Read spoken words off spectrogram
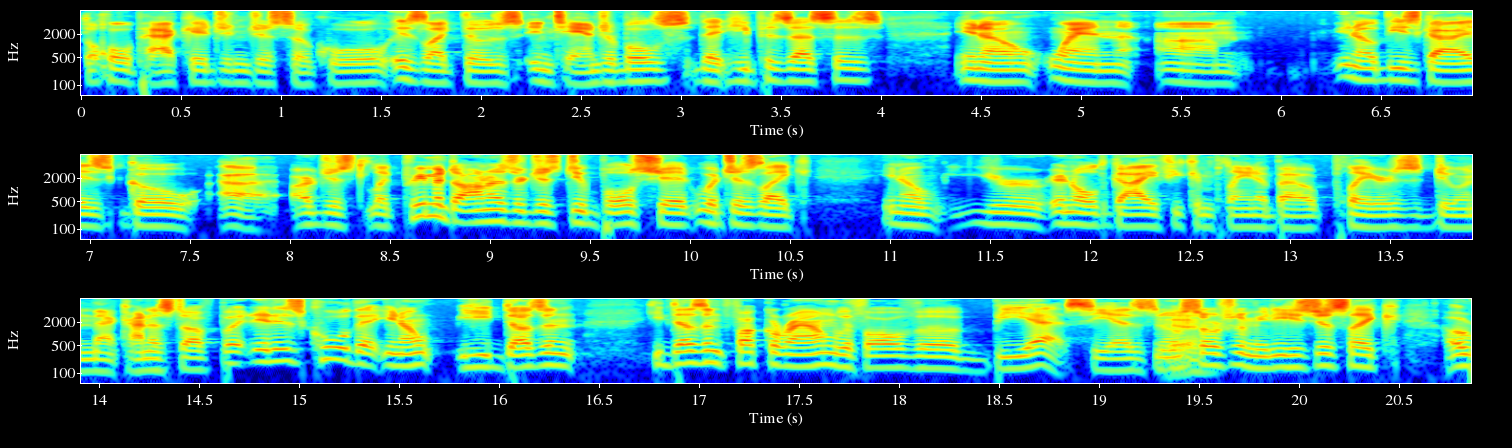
the whole package and just so cool is like those intangibles that he possesses. You know, when um, you know these guys go uh, are just like prima donnas or just do bullshit, which is like you know you're an old guy if you complain about players doing that kind of stuff. But it is cool that you know he doesn't. He doesn't fuck around with all the BS. He has no Yeah. social media. He's just like a,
